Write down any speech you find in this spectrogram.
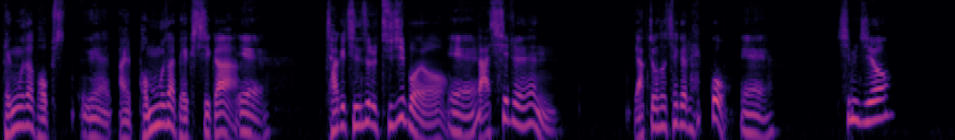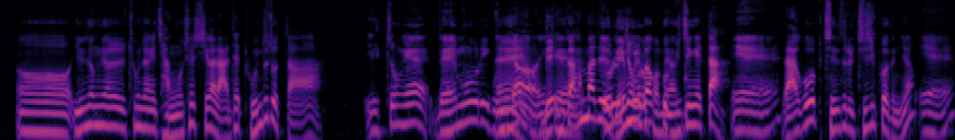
백무사 법 예, 아니 법무사 백 씨가 예. 자기 진술을 뒤집어요. 예. 나 실은 약정서 체결을 했고 예. 심지어 어 윤석열 총장의 장모 최 씨가 나한테 돈도 줬다. 일종의 뇌물이군요. 네. 네. 그러니까 한마디로 뇌물 받고 보면. 위증했다라고 예. 진술을 뒤집거든요. 예.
